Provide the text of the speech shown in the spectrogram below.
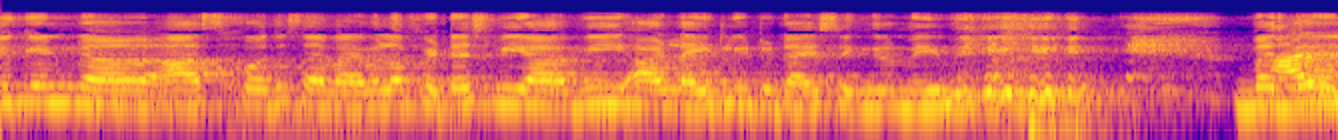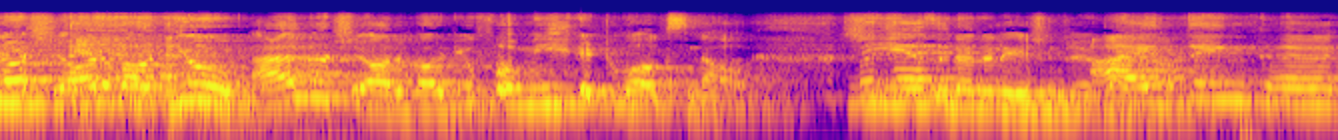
you can uh, ask for the survival of fittest. We are we are likely to die single, maybe. but i'm then- not sure about you i'm not sure about you for me it works now she is in a relationship right I now. think uh,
